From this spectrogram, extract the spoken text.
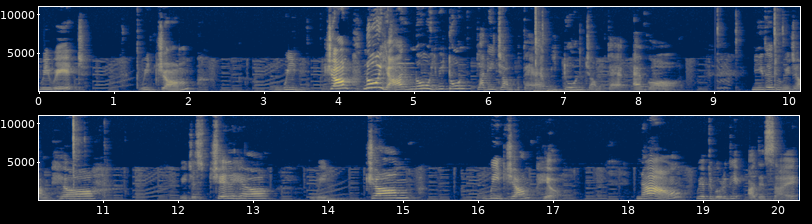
We wait. We jump. We jump. No, yeah, no, we don't bloody jump there. We don't jump there ever. Neither do we jump here. We just chill here. We jump. We jump here. Now we have to go to the other side.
